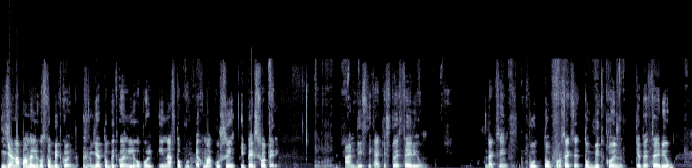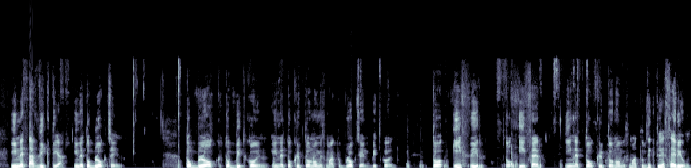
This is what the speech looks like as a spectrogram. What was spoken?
Για να πάμε λίγο στο bitcoin. Γιατί το bitcoin λίγο πολύ είναι αυτό που έχουμε ακούσει οι περισσότεροι. Αντίστοιχα και στο ethereum. Εντάξει, που το προσέξτε, το bitcoin και το ethereum είναι τα δίκτυα, είναι το blockchain. Το, block, το bitcoin είναι το κρυπτονόμισμα του blockchain bitcoin. Το ether, το ether είναι το κρυπτονόμισμα του δίκτυου ethereum.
